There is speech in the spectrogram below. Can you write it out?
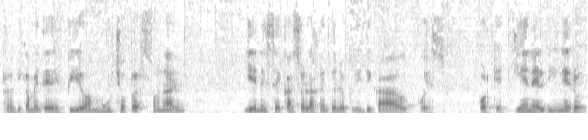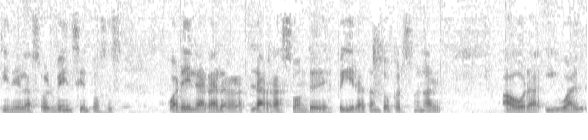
prácticamente despidió a mucho personal y en ese caso la gente lo criticaba pues porque tiene el dinero, tiene la solvencia, entonces, ¿cuál era la, razón de despedir a tanto personal? Ahora igual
